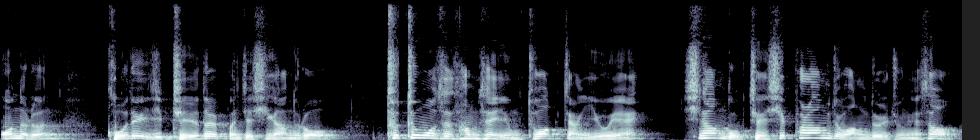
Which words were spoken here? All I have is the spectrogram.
오늘은 고대 이집트 여덟 번째 시간으로 투투모세 3세 영토 확장 이후에 신왕국 제18왕조 왕들 중에서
